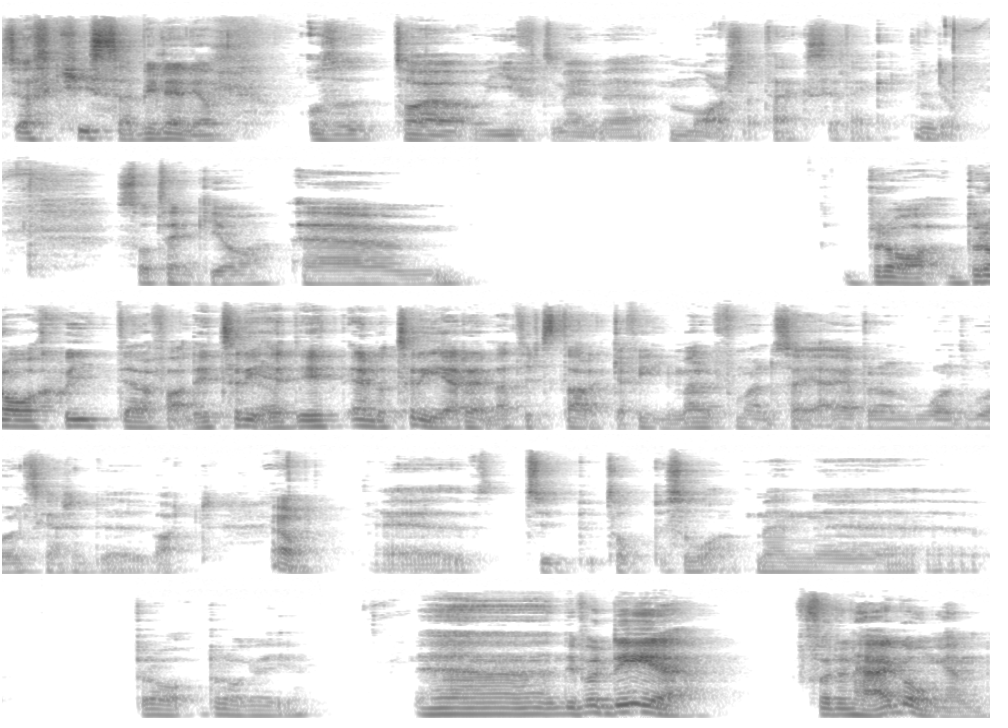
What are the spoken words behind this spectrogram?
Så jag kissar Bill Elliot och så tar jag och gifter mig med Mars Attacks helt enkelt. Jo. Så tänker jag. Ehm, bra, bra skit i alla fall. Det är, tre, Ja. det är ändå tre relativt starka filmer får man ändå säga. Även om World of Worlds kanske inte varit Ja. eh, typ topp så. Men eh, bra, bra grejer. Eh, det var det för den här gången.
